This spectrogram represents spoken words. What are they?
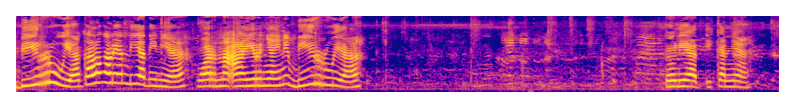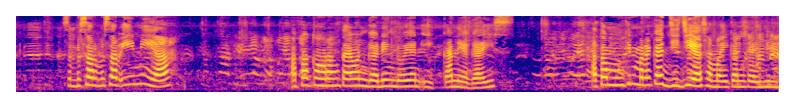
Biru ya. Kalau kalian lihat ini ya, warna airnya ini biru ya. Tuh lihat ikannya. Sebesar-besar ini ya. Apakah orang Taiwan gak ada yang doyan ikan ya, guys? Atau mungkin mereka jijik ya sama ikan kayak gini.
